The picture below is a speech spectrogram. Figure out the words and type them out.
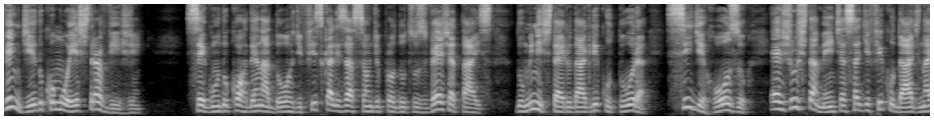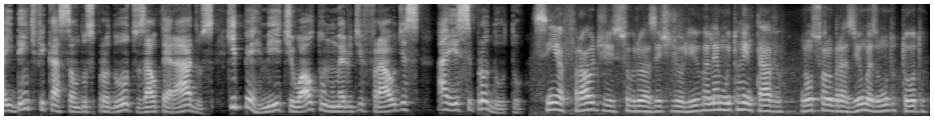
vendido como extra virgem. Segundo o coordenador de fiscalização de produtos vegetais do Ministério da Agricultura, Cid Roso, é justamente essa dificuldade na identificação dos produtos alterados que permite o alto número de fraudes a esse produto. Sim, a fraude sobre o azeite de oliva é muito rentável, não só no Brasil, mas no mundo todo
